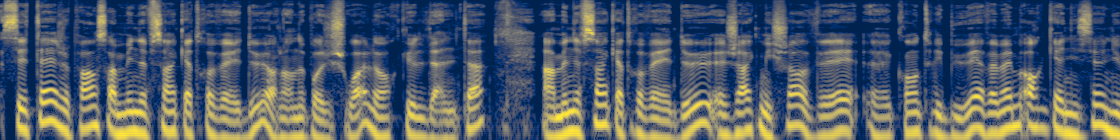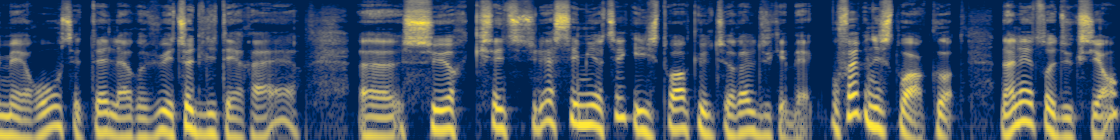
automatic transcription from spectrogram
c'était, je pense, en 1982, alors on n'a pas le choix, là, on le temps. En 1982, Jacques Michaud avait euh, contribué, avait même organisé un numéro, c'était la revue Études littéraires, euh, qui s'intitulait Sémiotique et histoire culturelle du Québec. Pour faire une histoire courte, dans l'introduction,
